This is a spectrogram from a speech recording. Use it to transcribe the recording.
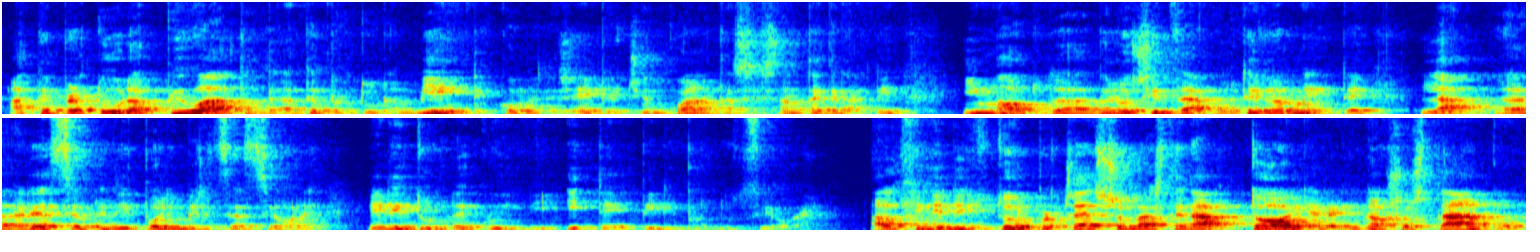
a temperatura più alta della temperatura ambiente, come ad esempio 50-60 gradi, in modo da velocizzare ulteriormente la eh, reazione di polimerizzazione e ridurre quindi i tempi di produzione. Alla fine di tutto il processo basterà togliere il nostro stampo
